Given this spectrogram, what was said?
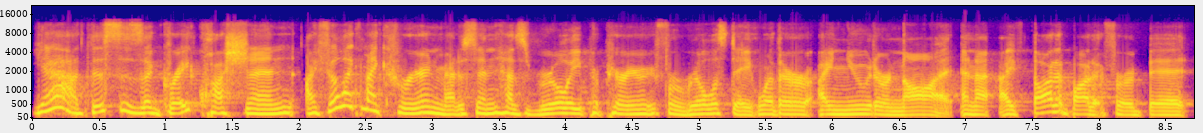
Yeah, this is a great question. I feel like my career in medicine has really prepared me for real estate, whether I knew it or not. And I, I thought about it for a bit.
